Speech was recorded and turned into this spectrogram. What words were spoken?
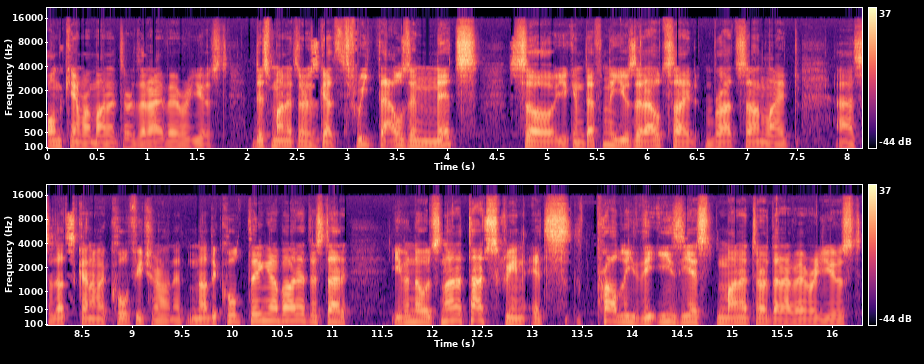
on camera monitor that I've ever used this monitor has got 3000 nits so you can definitely use it outside broad sunlight. Uh, so that's kind of a cool feature on it. Now the cool thing about it is that even though it's not a touchscreen it's probably the easiest monitor that I've ever used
